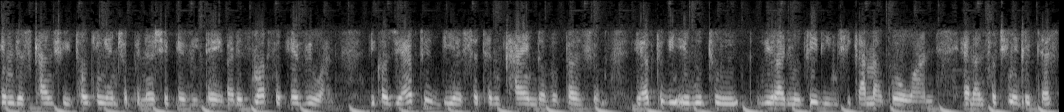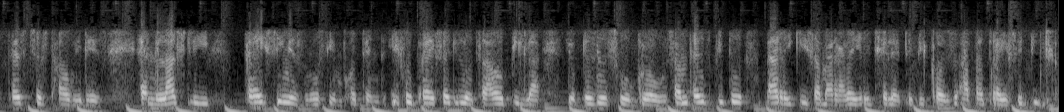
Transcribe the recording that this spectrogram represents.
in this country talking entrepreneurship every day but it's not for everyone because you have to be a certain kind of a person. You have to be able to dira dilo tse dintsi ka nako one and unfortunately that's, that's just how it is. And lastly pricing is most important. If you price tsa go pila your business will grow. Sometimes people ba rekisa mara ba ire tšhelete because a ba price pila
